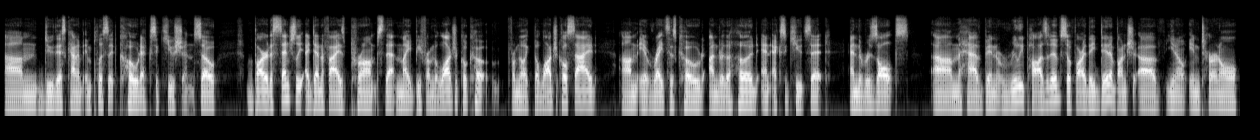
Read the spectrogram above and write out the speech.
um, do this kind of implicit code execution. So Bard essentially identifies prompts that might be from the logical code, from the, like the logical side. Um, it writes this code under the hood and executes it, and the results um, have been really positive so far. They did a bunch of you know internal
